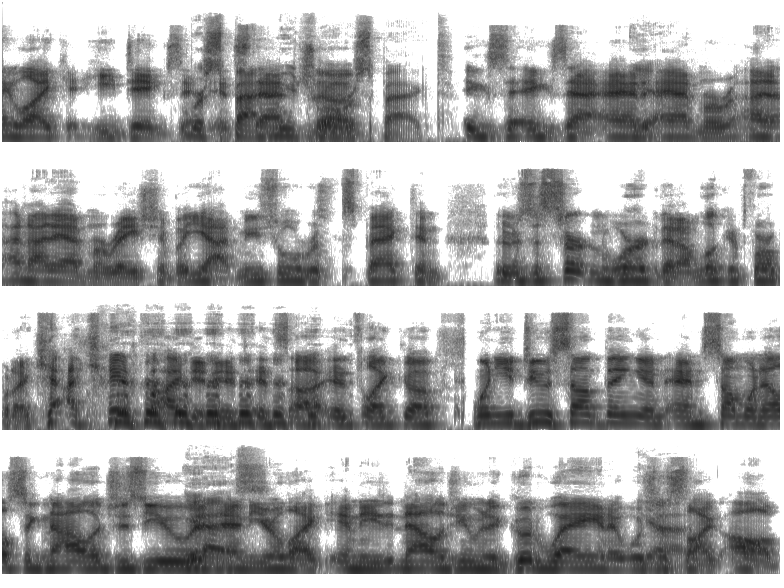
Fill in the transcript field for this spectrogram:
I like it. He digs it. It's Respect, that, mutual uh, respect. Exa- exact and admir- uh, not admiration, but yeah, mutual respect. And there's a certain word that I'm looking for, but I can't I can't find it. it it's uh, it's like uh, when you do something and, and someone else acknowledges you and, Yes. and you're like and he acknowledges you in a good way, and it was just like oh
